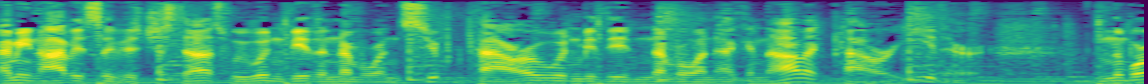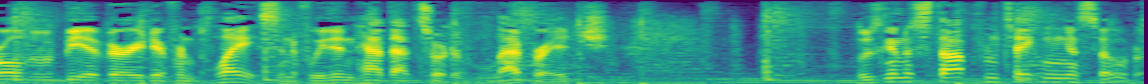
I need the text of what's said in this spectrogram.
I mean obviously if it's just us, we wouldn't be the number one superpower, we wouldn't be the number one economic power either. And the world would be a very different place. And if we didn't have that sort of leverage, who's going to stop from taking us over?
